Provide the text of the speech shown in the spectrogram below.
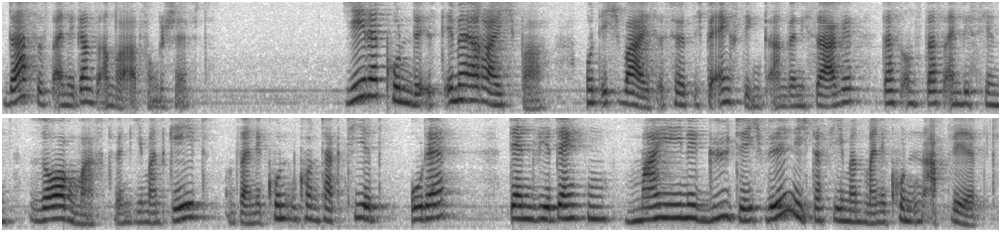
Das ist eine ganz andere Art von Geschäft. Jeder Kunde ist immer erreichbar und ich weiß, es hört sich beängstigend an, wenn ich sage, dass uns das ein bisschen Sorgen macht, wenn jemand geht und seine Kunden kontaktiert oder denn wir denken, meine Güte, ich will nicht, dass jemand meine Kunden abwirbt.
